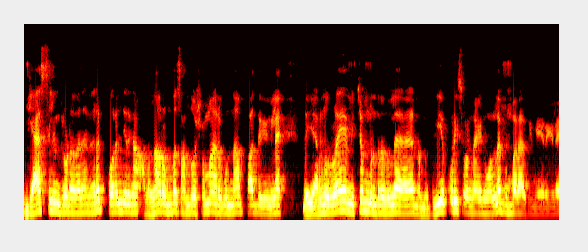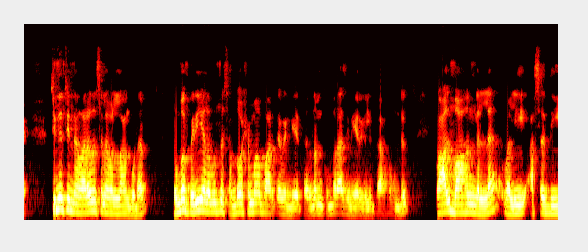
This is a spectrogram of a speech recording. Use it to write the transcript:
கேஸ் சிலிண்டரோட விலை வேற குறைஞ்சிருக்கான். அதெல்லாம் ரொம்ப சந்தோஷமா இருக்கும்னா பார்த்துக்கோங்களேன் இந்த இரநூறுவாயை மிச்சம் பண்றதுல நம்ம பெரிய கோடீஸ்வரன் ஆயிடுவோம்ல கும்பராசி நேர்களே. சின்ன சின்ன வரவு செலவெல்லாம் கூட ரொம்ப பெரிய அளவுக்கு சந்தோஷமா பார்க்க வேண்டிய தருணம் கும்பராசி நேயர்களுக்காக உண்டு. கால் பாகங்கள்ல வலி அசதி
